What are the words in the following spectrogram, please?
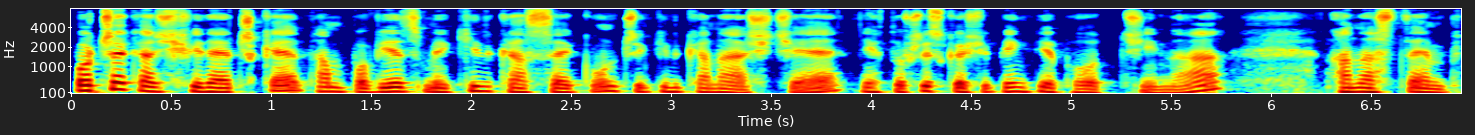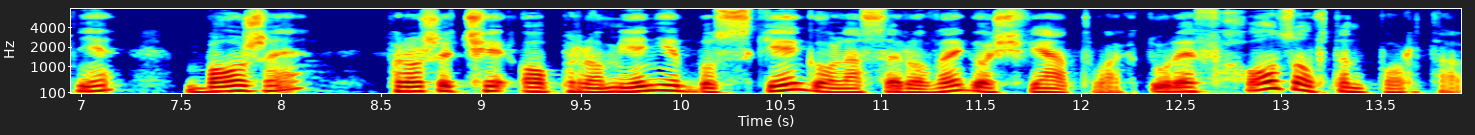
Poczekać chwileczkę, tam powiedzmy kilka sekund czy kilkanaście, niech to wszystko się pięknie poodcina, a następnie Boże, proszę Cię o promienie boskiego laserowego światła, które wchodzą w ten portal,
